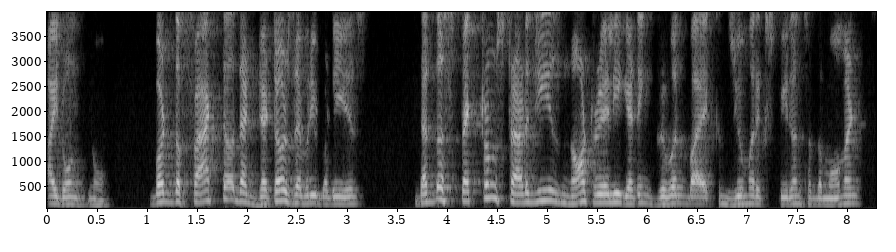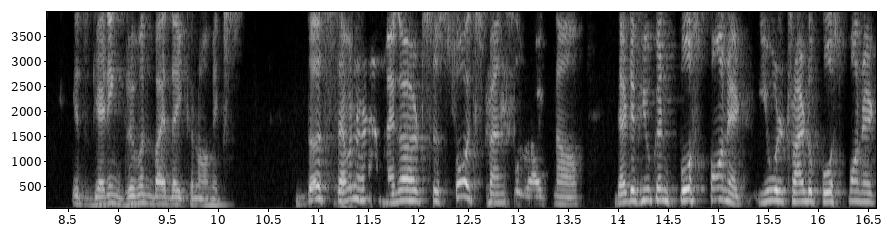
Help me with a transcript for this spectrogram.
I don't know. But the factor that deters everybody is that the spectrum strategy is not really getting driven by consumer experience at the moment. It's getting driven by the economics. The 700 megahertz is so expensive right now that if you can postpone it, you will try to postpone it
